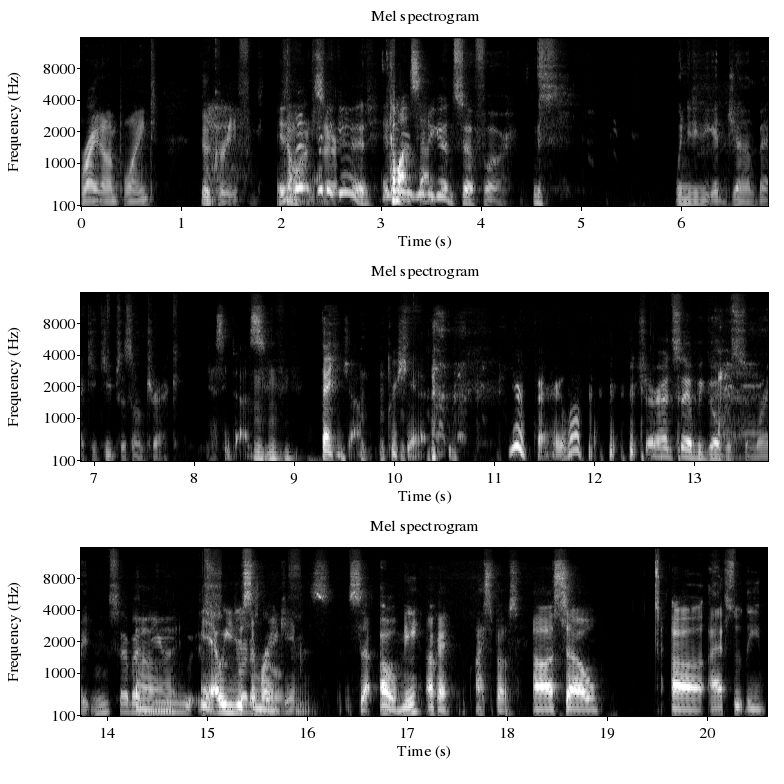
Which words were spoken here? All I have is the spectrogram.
right on point? Good grief. It's Come on, pretty sir. good. It's Come on, been pretty son. good so far. we need to get John back. He keeps us on track. Yes, he does. Thank you, John. Appreciate it. You're very welcome. Sure, I'd say we go with some ratings. How about Uh, you? yeah, we can do some rankings. So, oh, me? Okay, I suppose. Uh, so, uh, I absolutely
